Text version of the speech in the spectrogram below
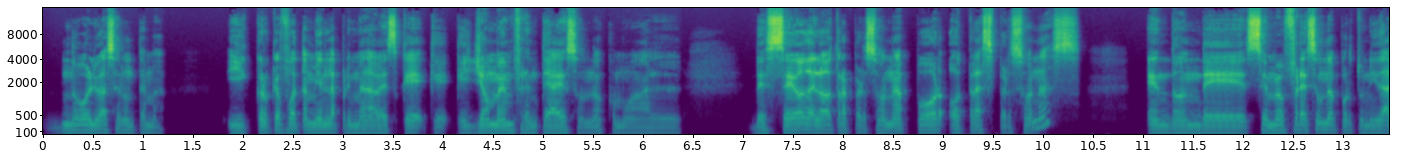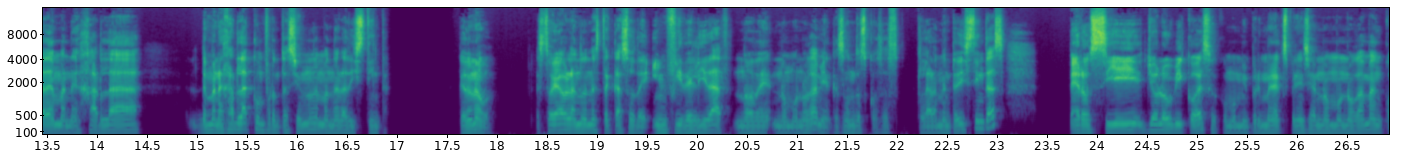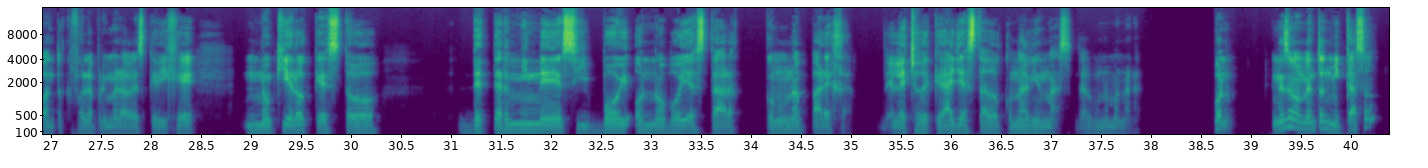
no volvió a ser un tema. Y creo que fue también la primera vez que, que, que yo me enfrenté a eso, ¿no? Como al deseo de la otra persona por otras personas, en donde se me ofrece una oportunidad de manejarla, de manejar la confrontación de una manera distinta. Que de nuevo, estoy hablando en este caso de infidelidad, no de no monogamia, que son dos cosas claramente distintas, pero sí yo lo ubico eso como mi primera experiencia no monógama en cuanto a que fue la primera vez que dije, no quiero que esto determine si voy o no voy a estar con una pareja. El hecho de que haya estado con alguien más, de alguna manera. Bueno, en ese momento, en mi caso,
